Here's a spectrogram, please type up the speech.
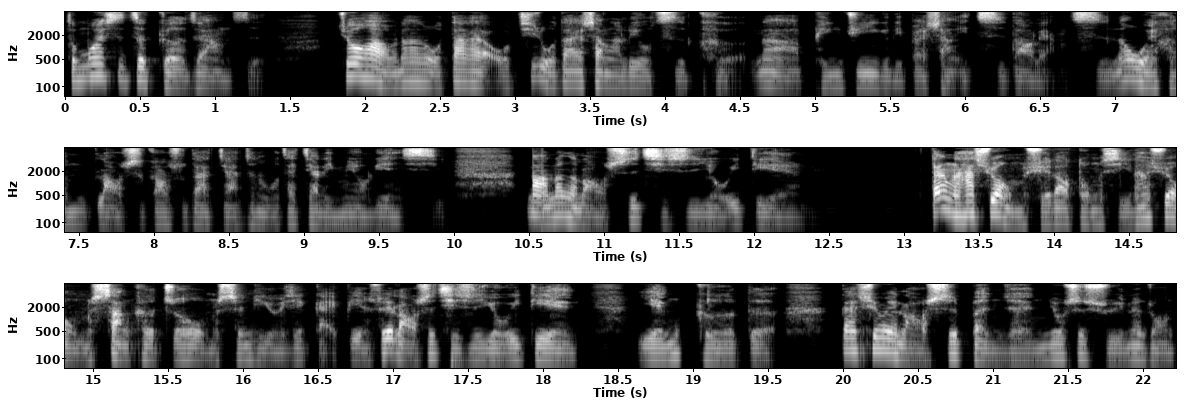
怎么会是这个这样子？就后来我那时候我大概我其实我大概上了六次课，那平均一个礼拜上一次到两次。那我也很老实告诉大家，真的我在家里没有练习。那那个老师其实有一点。当然，他希望我们学到东西，他希望我们上课之后，我们身体有一些改变。所以老师其实有一点严格的，但是因为老师本人又是属于那种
